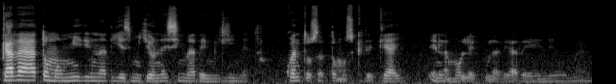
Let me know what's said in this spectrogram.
Cada átomo mide una diez millonésima de milímetro. ¿Cuántos átomos cree que hay en la molécula de ADN humano?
